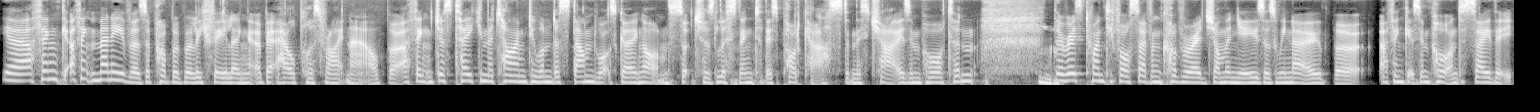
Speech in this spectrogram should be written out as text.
Yeah, I think I think many of us are probably feeling a bit helpless right now, but I think just taking the time to understand what's going on, such as listening to this podcast and this chat is important. Mm. There is 24/7 coverage on the news as we know, but I think it's important to say that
